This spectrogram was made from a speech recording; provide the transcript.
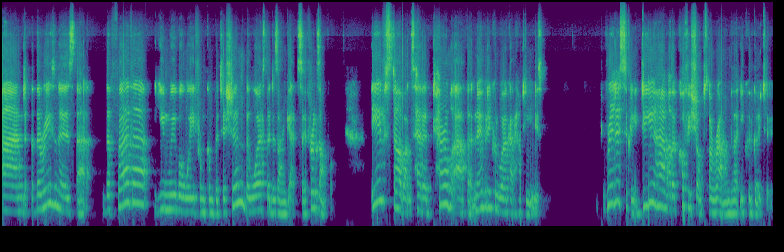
And the reason is that the further you move away from competition, the worse the design gets. So, for example, if Starbucks had a terrible app that nobody could work out how to use, realistically, do you have other coffee shops around that you could go to?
